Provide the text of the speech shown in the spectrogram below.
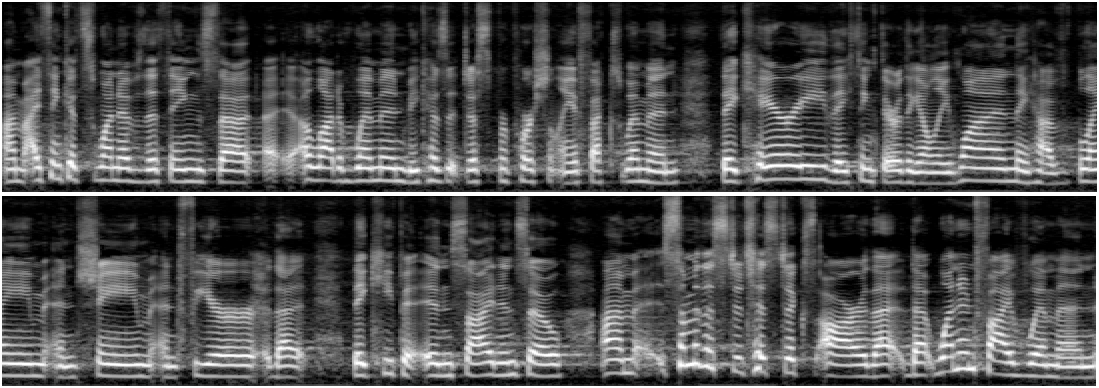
Um, I think it's one of the things that a lot of women, because it disproportionately affects women, they carry, they think they're the only one, they have blame and shame and fear that they keep it inside. And so um, some of the statistics are that, that one in five women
